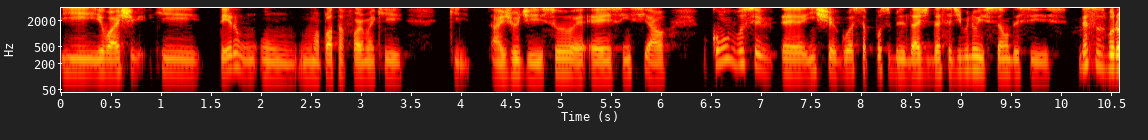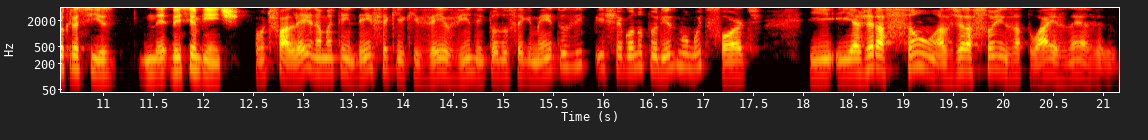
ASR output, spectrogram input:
E eu acho que ter um, um, uma plataforma que, que ajude isso é, é essencial. Como você é, enxergou essa possibilidade dessa diminuição desses, dessas burocracias nesse ambiente? Como te falei, né, uma tendência que, que veio vindo em todos os segmentos e, e chegou no turismo muito forte. E, e, a geração, as gerações atuais, né, o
